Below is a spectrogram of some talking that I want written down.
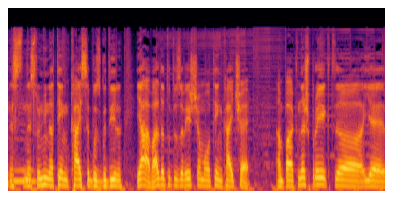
ne, mm. ne sloni na tem, kaj se bo zgodilo. Ja, valjda tudi zaveščamo o tem, kaj če. Ampak naš projekt uh, je,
